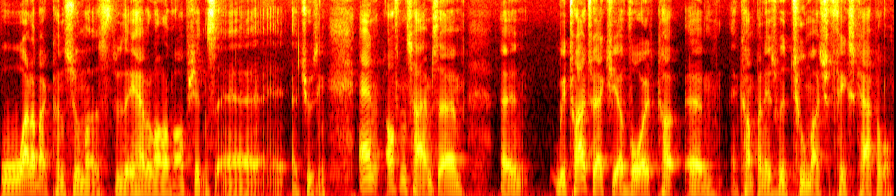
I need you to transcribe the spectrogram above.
what about consumers? Do they have a lot of options uh, uh, choosing? And oftentimes, um, uh, we try to actually avoid co- um, companies with too much fixed capital,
